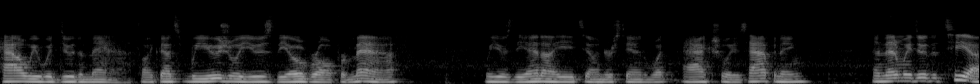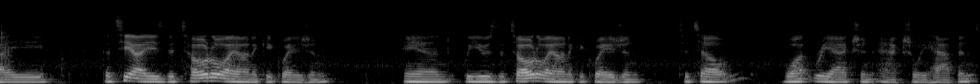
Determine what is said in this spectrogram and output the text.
how we would do the math. Like that's, we usually use the overall for math, we use the NIE to understand what actually is happening. And then we do the TIE. The TIE is the total ionic equation. And we use the total ionic equation to tell what reaction actually happened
